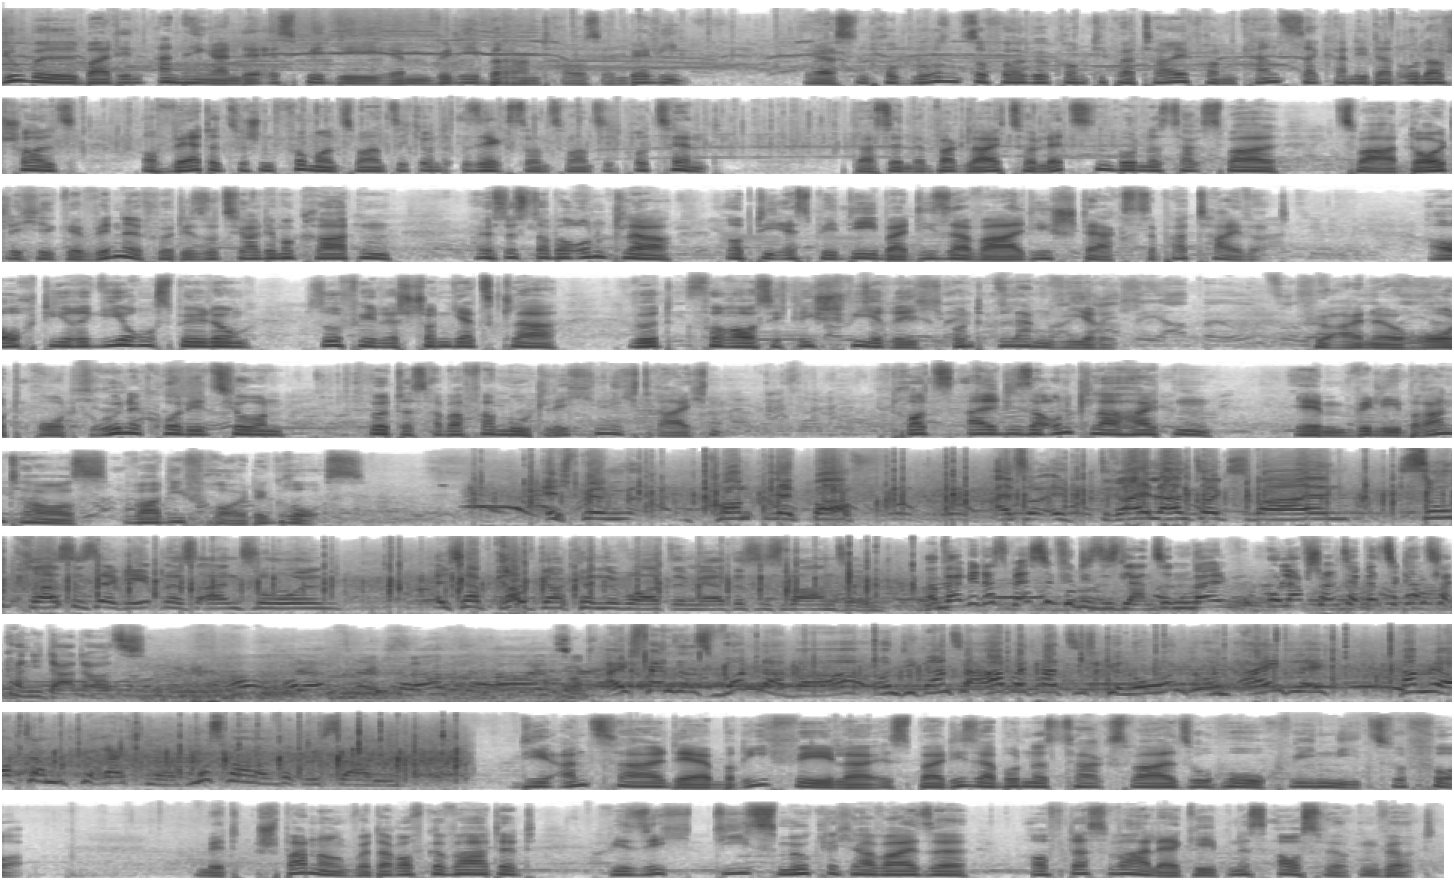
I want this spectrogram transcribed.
Jubel bei den Anhängern der SPD im Willy Brandt-Haus in Berlin. Ersten Prognosen zufolge kommt die Partei von Kanzlerkandidat Olaf Scholz auf Werte zwischen 25 und 26 Prozent. Das sind im Vergleich zur letzten Bundestagswahl zwar deutliche Gewinne für die Sozialdemokraten, es ist aber unklar, ob die SPD bei dieser Wahl die stärkste Partei wird. Auch die Regierungsbildung, so viel ist schon jetzt klar, wird voraussichtlich schwierig und langwierig. Für eine rot-rot-grüne Koalition wird es aber vermutlich nicht reichen. Trotz all dieser Unklarheiten im Willy Brandt-Haus war die Freude groß. Ich bin komplett baff. Also in drei Landtagswahlen so krasses Ergebnis einzuholen. Ich habe gerade gar keine Worte mehr. Das ist Wahnsinn. Und weil wir das Beste für dieses Land sind, weil Olaf Scholz der beste Kanzlerkandidat ist. Ich finde es wunderbar und die ganze Arbeit hat sich gelohnt und eigentlich haben wir auch damit gerechnet, muss man mal wirklich sagen. Die Anzahl der Briefwähler ist bei dieser Bundestagswahl so hoch wie nie zuvor. Mit Spannung wird darauf gewartet, wie sich dies möglicherweise auf das Wahlergebnis auswirken wird.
